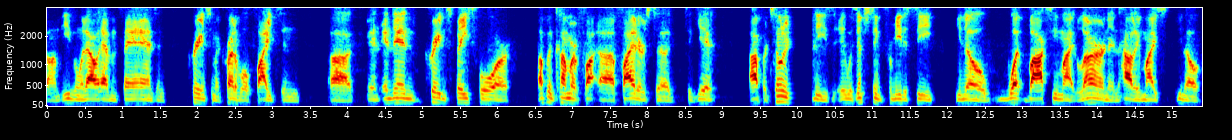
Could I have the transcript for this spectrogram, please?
um, even without having fans and creating some incredible fights and uh, and and then creating space for up and comer fi- uh, fighters to to get opportunities. It was interesting for me to see you know what boxing might learn and how they might you know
